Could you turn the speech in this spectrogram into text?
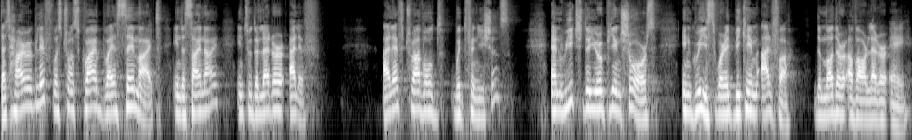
That hieroglyph was transcribed by a Semite in the Sinai into the letter Aleph. Aleph traveled with Phoenicians and reached the European shores in Greece where it became Alpha, the mother of our letter A.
